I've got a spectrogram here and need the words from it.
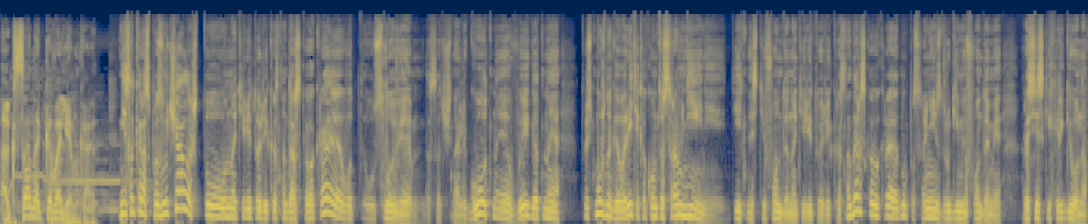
Оксана Коваленко. Несколько раз прозвучало, что на территории Краснодарского края вот условия достаточно льготные, выгодные. То есть можно говорить о каком-то сравнении деятельности фонда на территории Краснодарского края ну, по сравнению с другими фондами российских регионов.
